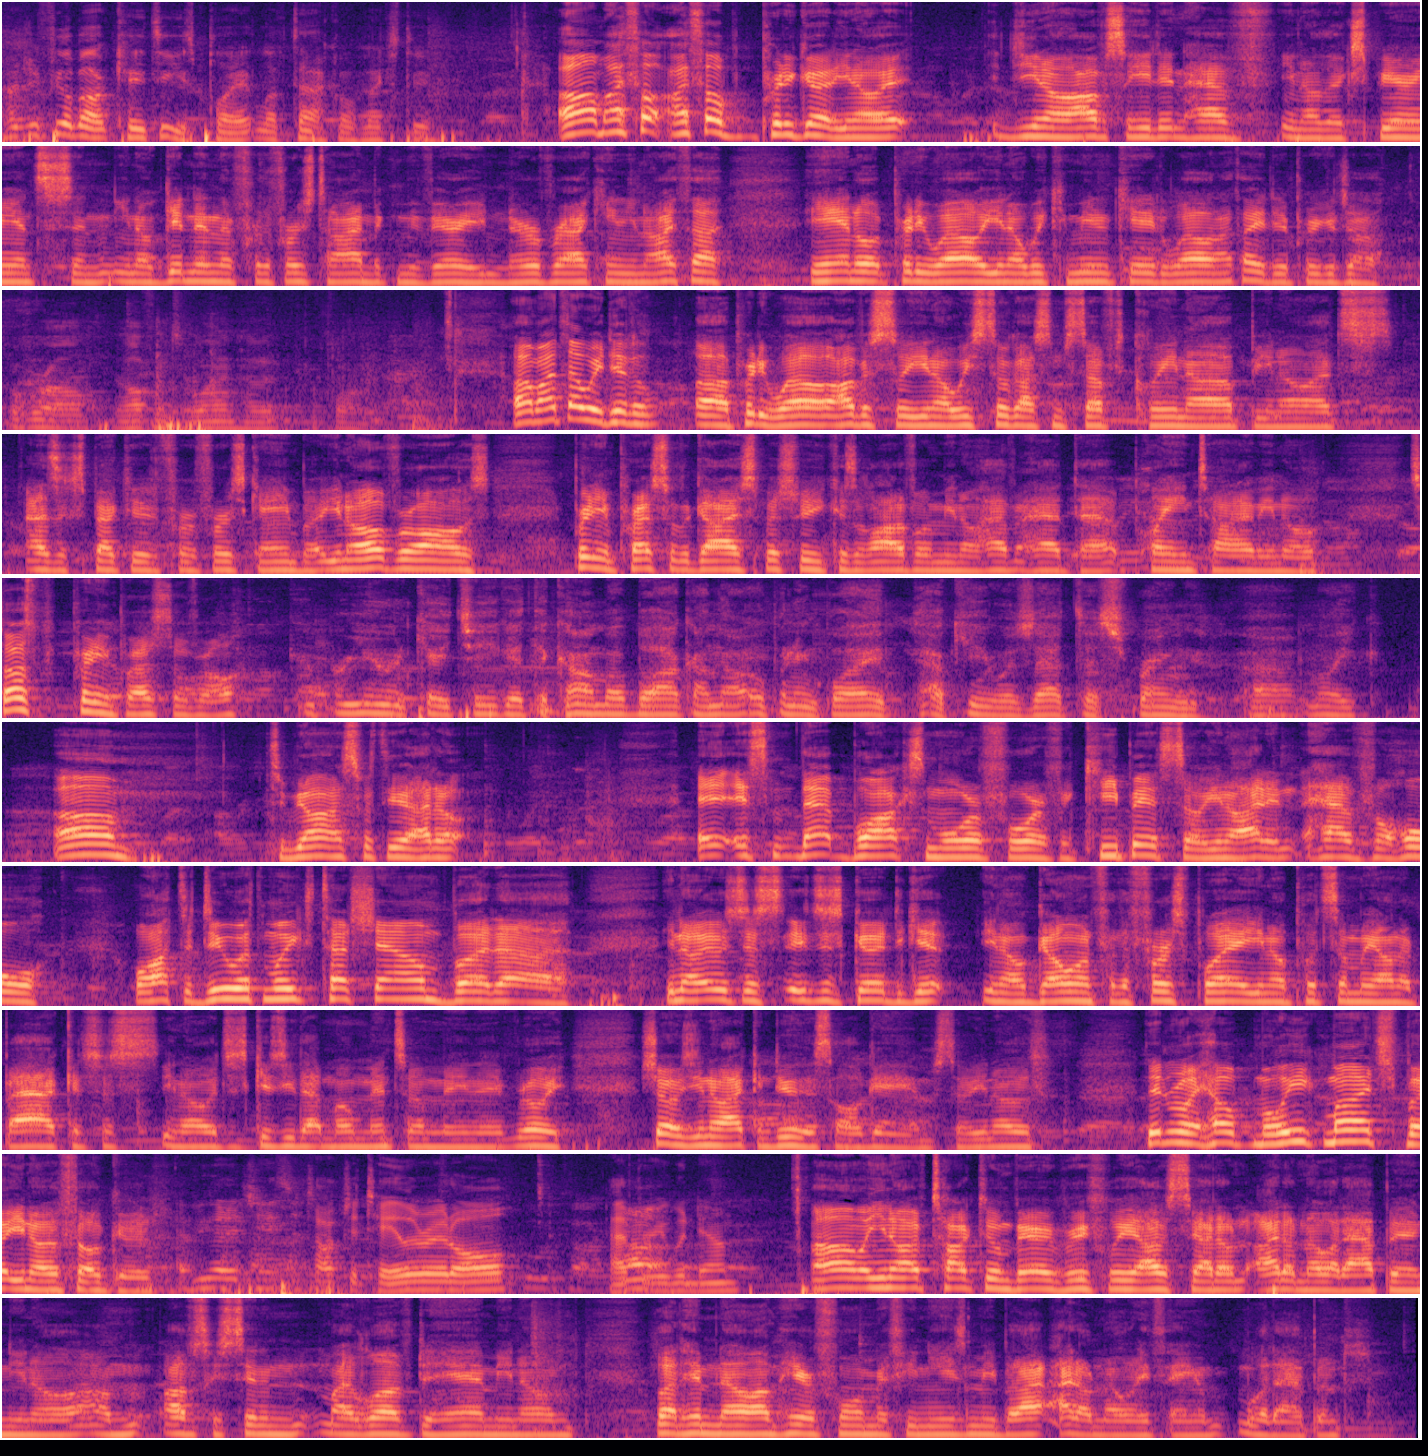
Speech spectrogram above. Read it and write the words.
How'd you feel about KT's play at left tackle next to you? Um, I felt I felt pretty good. You know, it, you know, obviously he didn't have you know the experience, and you know, getting in there for the first time it can be very nerve wracking. You know, I thought he handled it pretty well. You know, we communicated well, and I thought he did a pretty good job. Overall, the offensive line, how did it perform? Um, I thought we did uh, pretty well. Obviously, you know, we still got some stuff to clean up. You know, that's as expected for a first game. But you know, overall, I was pretty impressed with the guys, especially because a lot of them, you know, haven't had that playing time. You know, so I was pretty impressed overall. For you and KT get the combo block on the opening play. How key was that to spring uh, Malik? Um, to be honest with you, I don't. It, it's that block's more for if we keep it. So you know, I didn't have a whole lot to do with Malik's touchdown, but uh, you know, it was just it's just good to get you know going for the first play. You know, put somebody on their back. It's just you know it just gives you that momentum, and it really shows you know I can do this all game. So you know, it didn't really help Malik much, but you know it felt good. Have you had a chance to talk to Taylor at all after he went down? Um, you know, I've talked to him very briefly. Obviously, I don't, I don't know what happened. You know, I'm obviously sending my love to him. You know, and letting him know I'm here for him if he needs me. But I, I don't know anything what happened.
